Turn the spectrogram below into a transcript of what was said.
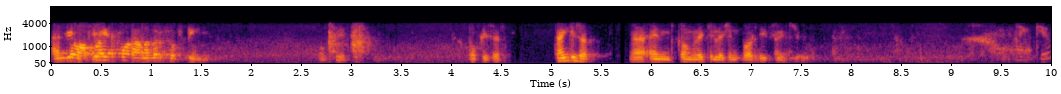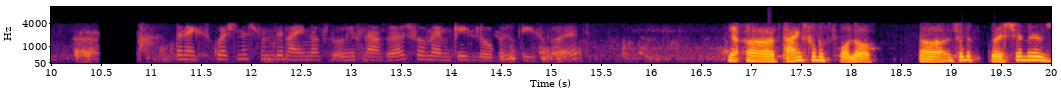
and we have applied for another 15. Okay. Okay, sir. Thank you, sir. Uh, and congratulations for this issue. Thank you. The next question is from the line of Rohit Nagraj from Emkay Global. Please go ahead. Yeah. Uh, thanks for the follow-up. Uh, so the question is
